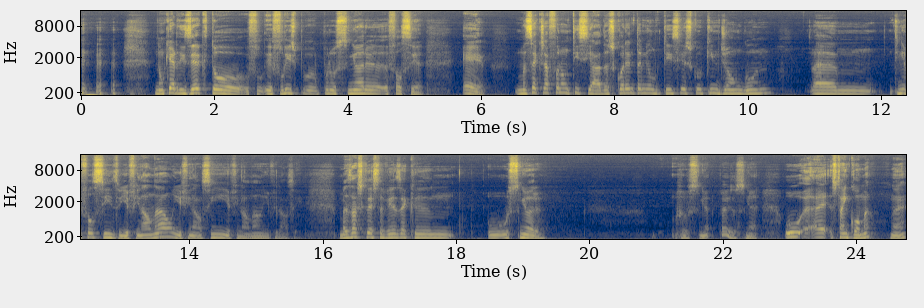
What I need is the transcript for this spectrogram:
não quer dizer que estou feliz por, por, o senhor eh, falecer. É, mas é que já foram noticiadas 40 mil notícias que o Kim Jong-un um, tinha falecido. E afinal não, e afinal sim, e afinal não, e afinal sim. Mas acho que desta vez é que hum, o, o senhor. O senhor. Pois, o senhor. O, é, está em coma, não é?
